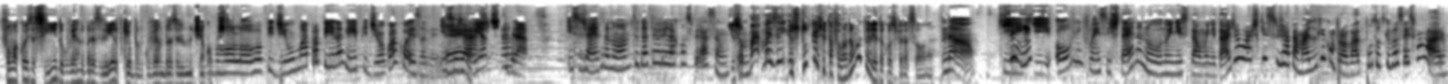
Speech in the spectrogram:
Foi uma coisa assim do governo brasileiro, porque o governo brasileiro não tinha como. Rolou, pediu uma propina ali, pediu alguma coisa, né? Isso É. já Ia de graça. Isso já entra no âmbito da teoria da conspiração. Isso, mas, mas isso tudo que a gente tá falando é uma teoria da conspiração, né? Não. Que, Sim. que houve influência externa no, no início da humanidade, eu acho que isso já tá mais do que comprovado por tudo que vocês falaram.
